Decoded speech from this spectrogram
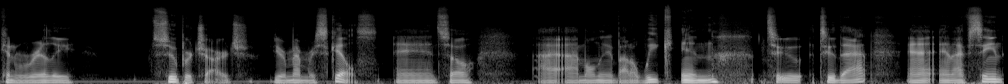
can really supercharge your memory skills. And so I, am only about a week in to to that, and, and I've seen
